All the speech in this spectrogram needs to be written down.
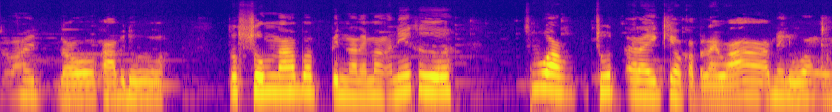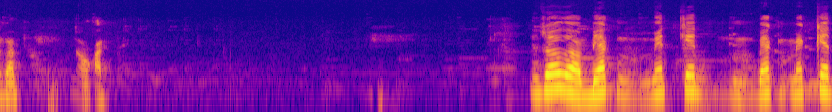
จะให้เราพาไปดูตุกซุ้มนะว่าเป็นอะไรบ้างอันนี้คือพวกชุดอะไรเกี่ยวกับอะไรวะไม่รู้ว่างงครับออกกันแล้วกับแบ็กเมกเก็ตแบ็กเมกเก็ต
